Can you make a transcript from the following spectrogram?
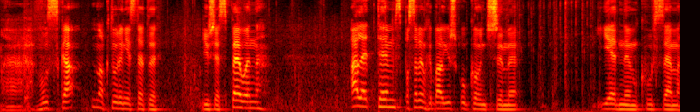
e, wózka, no który niestety już jest pełen. Ale tym sposobem chyba już ukończymy jednym kursem.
